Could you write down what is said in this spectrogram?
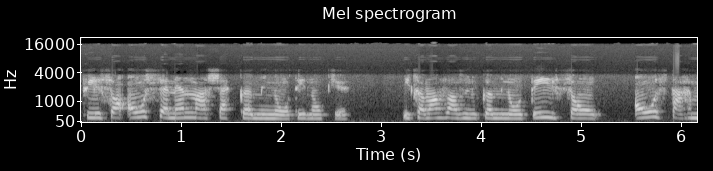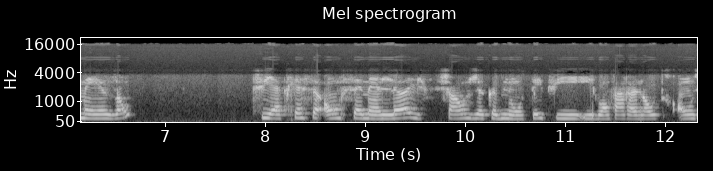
Puis ils sont 11 semaines dans chaque communauté. Donc, euh, ils commencent dans une communauté, ils sont 11 par maison. Puis après ces 11 semaines-là, ils changent de communauté, puis ils vont faire un autre 11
